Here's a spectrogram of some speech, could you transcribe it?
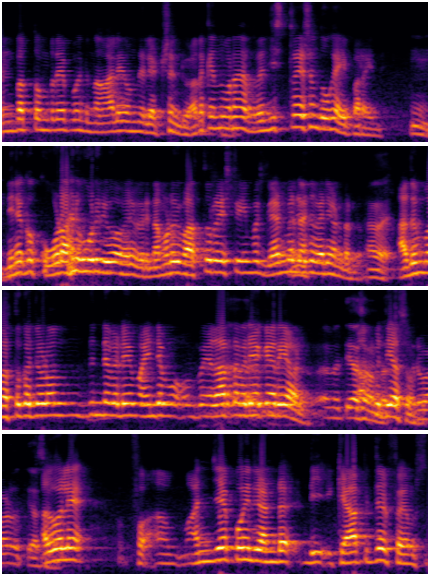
എൺപത്തൊമ്പത് പോയിന്റ് നാല് ഒന്ന് ലക്ഷം രൂപ. അതൊക്കെ എന്ന് പറഞ്ഞാൽ രജിസ്ട്രേഷൻ തുകയായി പറയുന്നത്. ഇതിനൊക്കെ കോടാനുകോടി രൂപ വില വരും. നമ്മളൊരു വസ്തു രജിസ്റ്റർ ചെയ്യുമ്പോൾ ഗവൺമെന്റിന് വിലയുണ്ടല്ലോ. അതെ. വസ്തു കച്ചവടത്തിന്റെ വിലയും അതിന്റെ യഥാർത്ഥ വിലയൊക്കെ അറിയാമല്ലോ. വ്യത്യാസമുണ്ട്. വ്യത്യാസം അതുപോലെ അഞ്ച് പോയിന്റ് രണ്ട് ഡി ക്യാപിറ്റൽ ഫേംസ്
